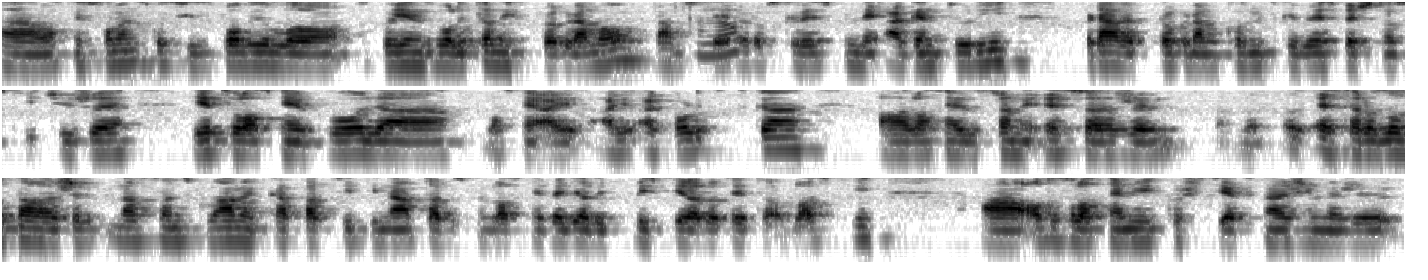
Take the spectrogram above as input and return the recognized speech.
vlastne Slovensko si zvolilo ako jeden z voliteľných programov v rámci tej Európskej vesmírnej agentúry práve program kozmickej bezpečnosti. Čiže je to vlastne vôľa vlastne aj, aj, aj politická, ale vlastne aj zo strany ESA, že ESA rozoznala, že na Slovensku máme kapacity na to, aby sme vlastne vedeli prispievať do tejto oblasti. A o to sa vlastne my v Košiciach snažíme, že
